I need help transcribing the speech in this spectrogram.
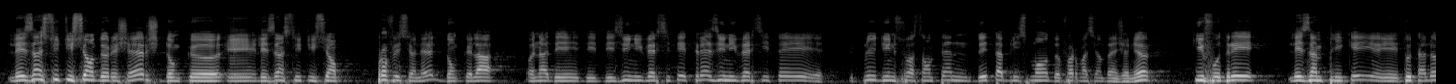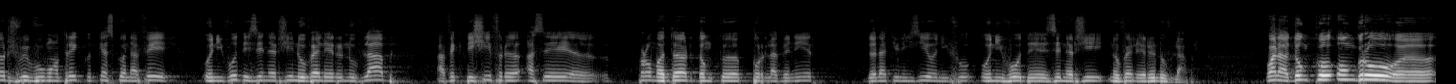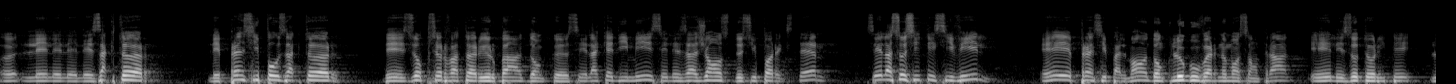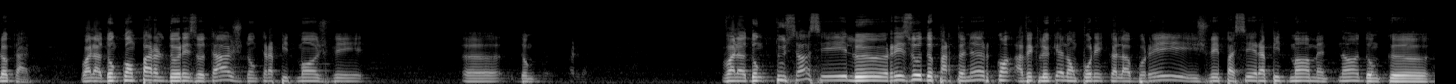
les institutions de recherche donc, euh, et les institutions professionnelles. Donc là, on a des, des universités, 13 universités plus d'une soixantaine d'établissements de formation d'ingénieurs qu'il faudrait les impliquer. Et tout à l'heure, je vais vous montrer qu'est-ce qu'on a fait au niveau des énergies nouvelles et renouvelables avec des chiffres assez euh, promoteurs donc, euh, pour l'avenir de la Tunisie au niveau, au niveau des énergies nouvelles et renouvelables. Voilà, donc euh, en gros, les, les, les, acteurs, les principaux acteurs des observatoires urbains, donc c'est l'académie, c'est les agences de support externe, c'est la société civile et principalement donc, le gouvernement central et les autorités locales. Voilà, donc on parle de réseautage, donc rapidement je vais... Euh, donc, voilà, donc tout ça, c'est le réseau de partenaires avec lequel on pourrait collaborer. Je vais passer rapidement maintenant donc, euh,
